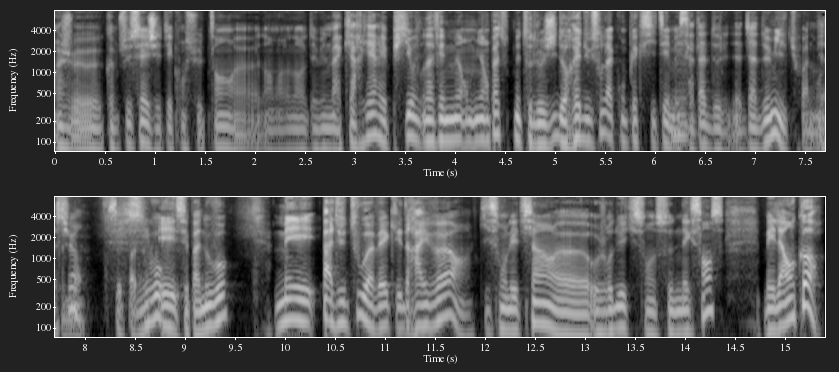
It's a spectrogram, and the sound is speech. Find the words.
Moi, je, comme tu sais, j'étais consultant euh, dans, dans, le début de ma carrière et puis on avait mis en place toute méthodologie de réduction de la complexité. Mais mmh. ça date de, de, 2000, tu vois. Bien sûr. C'est pas nouveau. Et c'est pas nouveau mais pas du tout avec les drivers qui sont les tiens euh, aujourd'hui et qui sont ceux de Nexens. Mais là encore,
